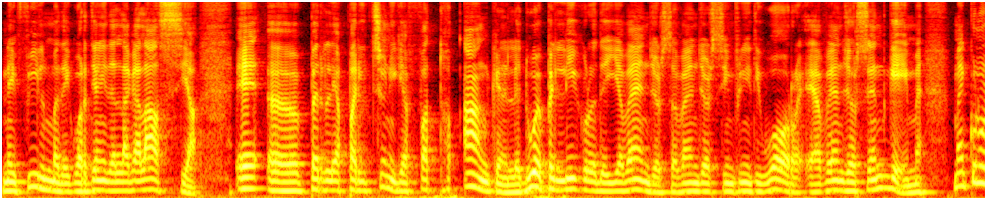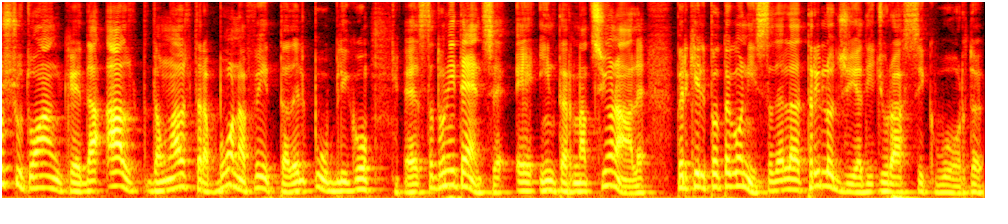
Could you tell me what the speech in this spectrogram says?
nei film dei Guardiani della Galassia e eh, per le apparizioni che ha fatto anche nelle due pellicole degli Avengers, Avengers Infinity War e Avengers Endgame, ma è conosciuto anche da, alt- da un'altra buona fetta del pubblico eh, statunitense e internazionale, perché è il protagonista della trilogia di Jurassic World.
